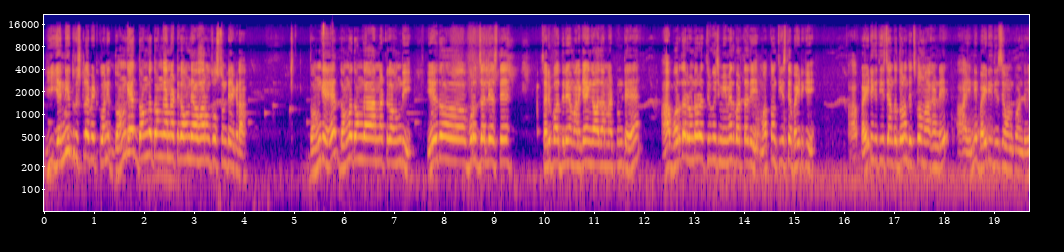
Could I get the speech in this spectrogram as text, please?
ఇవన్నీ దృష్టిలో పెట్టుకొని దొంగే దొంగ దొంగ అన్నట్టుగా ఉంది వ్యవహారం చూస్తుంటే ఇక్కడ. దొంగే దొంగ దొంగ అన్నట్టుగా ఉంది. ఏదో బురద జల్లేస్తే సరిపోద్దులే మనకేం కాదు అన్నట్టుంటే ఆ బురద రెండో రోజు తిరిగి వచ్చి మీ మీద పడుతుంది. మొత్తం తీస్తే బయటికి. ఆ బయటికి తీసేంత దూరం తెచ్చుకోమాకండి ఆ ఎన్ని బయటికి తీసామనుకోండి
